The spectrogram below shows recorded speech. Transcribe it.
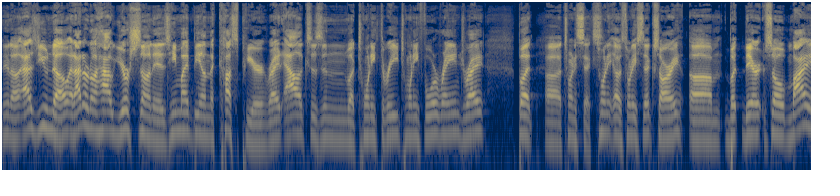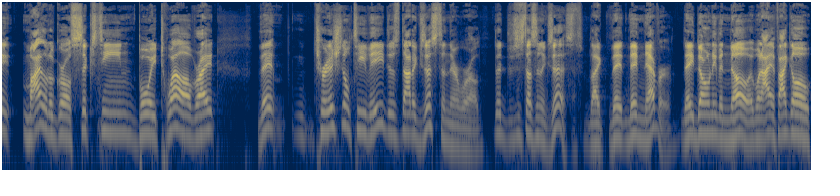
you know, as you know, and I don't know how your son is. He might be on the cusp here, right? Alex is in what 23, 24 range, right? But Uh, 26. 20 oh, 26 sorry. Um but there so my my little girl's 16 boy 12 right? They traditional tv does not exist in their world. It just doesn't exist. Like they they never. They don't even know. When i if i go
